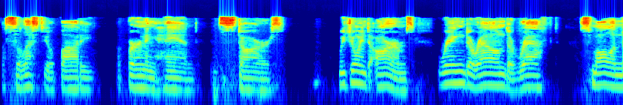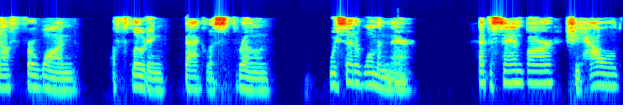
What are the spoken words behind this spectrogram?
a celestial body, a burning hand, and stars. We joined arms, ringed around a raft small enough for one, a floating, backless throne. We set a woman there. At the sandbar, she howled.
